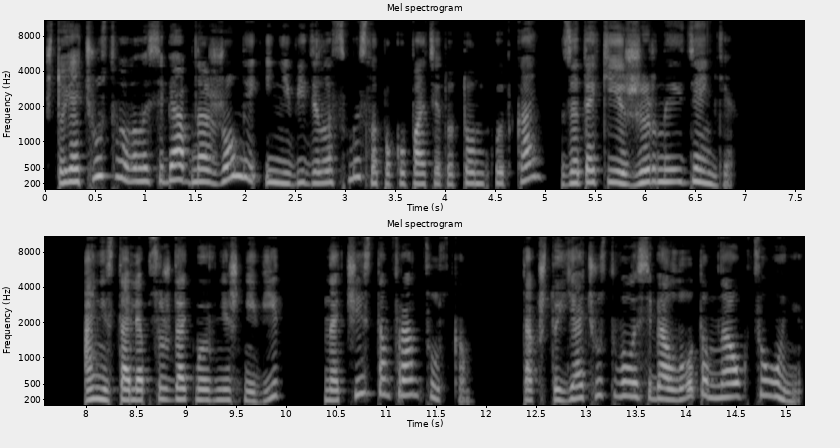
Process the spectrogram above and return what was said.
что я чувствовала себя обнаженной и не видела смысла покупать эту тонкую ткань за такие жирные деньги. Они стали обсуждать мой внешний вид на чистом французском, так что я чувствовала себя лотом на аукционе.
